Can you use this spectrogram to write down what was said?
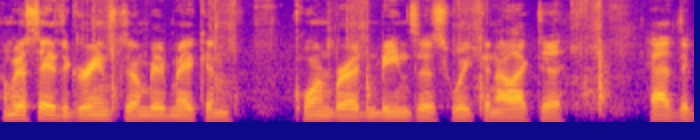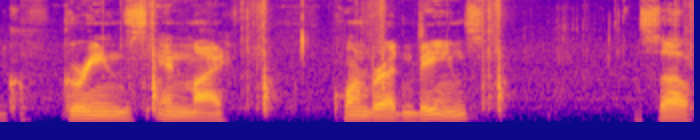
I'm going to save the greens because I'm going to be making cornbread and beans this week and I like to have the greens in my cornbread and beans. So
